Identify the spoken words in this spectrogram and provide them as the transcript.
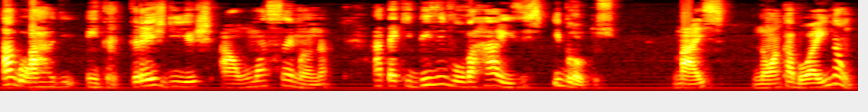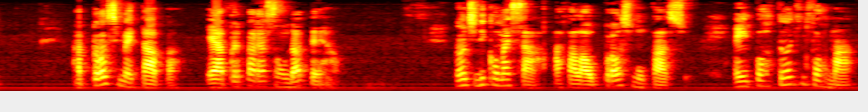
Aguarde entre 3 dias a uma semana até que desenvolva raízes e brotos. Mas não acabou aí não. A próxima etapa é a preparação da terra. Antes de começar a falar o próximo passo, é importante informar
